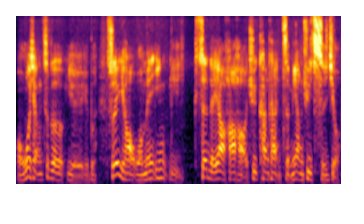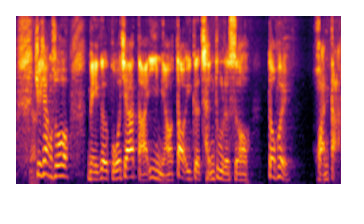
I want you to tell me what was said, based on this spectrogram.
哦，我想这个也也不，所以哈，我们应真的要好好去看看怎么样去持久。就像说每个国家打疫苗到一个程度的时候都会缓打，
